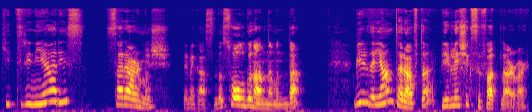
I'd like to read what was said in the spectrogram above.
Kitriniaris, sararmış demek aslında, solgun anlamında. Bir de yan tarafta birleşik sıfatlar var.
